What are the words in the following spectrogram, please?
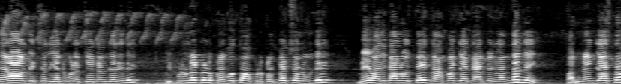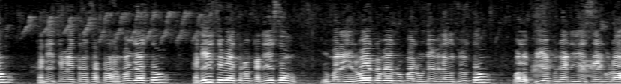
నిరాహార దీక్షలు ఇవన్నీ కూడా చేయడం జరిగింది. ఇప్పుడున్నటువంటి ప్రభుత్వం అప్పుడు ప్రతిపక్షంలో ఉండి మేము అధికారంలో వస్తే గ్రామ పంచాయతీ కార్మికులందరినీ పర్మనెంట్ చేస్తాం కనీస వేతన చట్టాన్ని అమలు చేస్తాం కనీస వేతనం కనీసం మరి ఇరవై ఒక్క వేల రూపాయలు ఉండే విధంగా చూస్తాం వాళ్ళ పిఎఫ్ కానీ ఈఎస్ఐ కూడా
